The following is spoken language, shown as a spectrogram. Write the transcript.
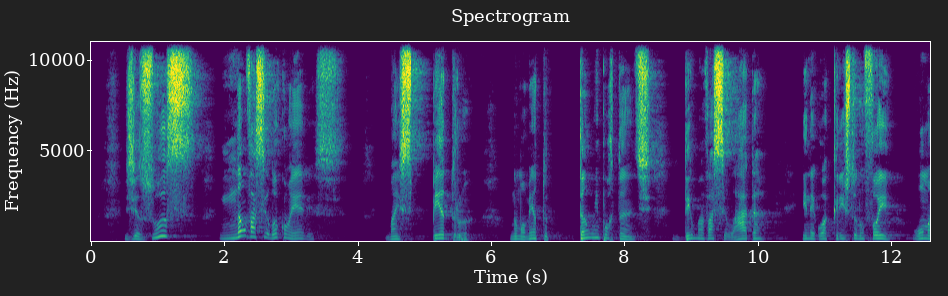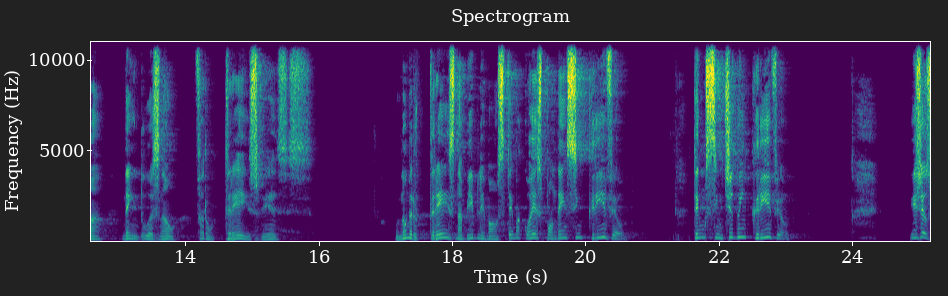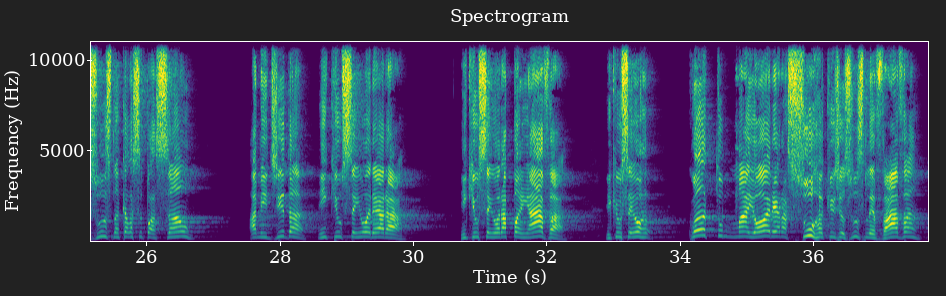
Jesus não vacilou com eles, mas Pedro, no momento tão importante, deu uma vacilada e negou a Cristo. Não foi uma nem duas, não, foram três vezes. O número três na Bíblia, irmãos, tem uma correspondência incrível, tem um sentido incrível. E Jesus, naquela situação, à medida em que o Senhor era, em que o Senhor apanhava, em que o Senhor, quanto maior era a surra que Jesus levava,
